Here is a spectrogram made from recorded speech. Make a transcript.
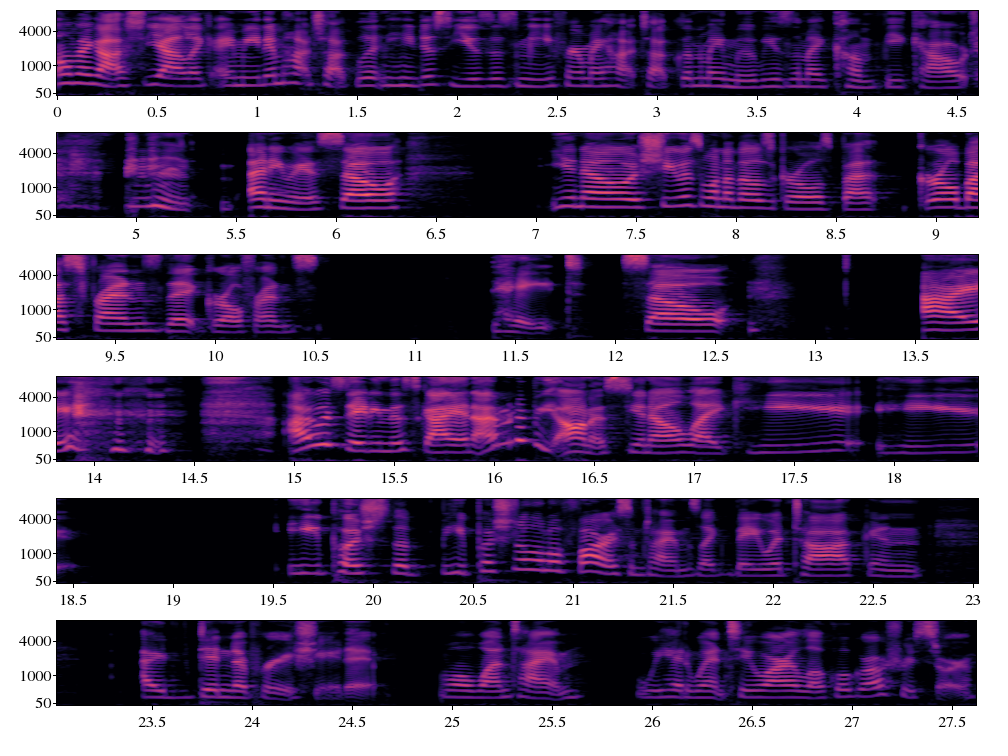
oh my gosh, yeah, like I made him hot chocolate and he just uses me for my hot chocolate and my movies and my comfy couch. Anyways, so you know, she was one of those girls be- girl best friends that girlfriends hate. So I I was dating this guy and I'm going to be honest, you know, like he he he pushed the he pushed it a little far sometimes. Like they would talk and I didn't appreciate it. Well, one time we had went to our local grocery store.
